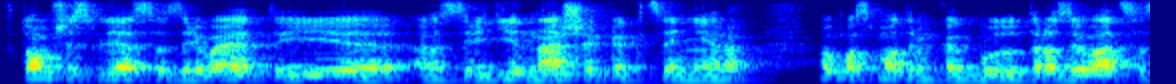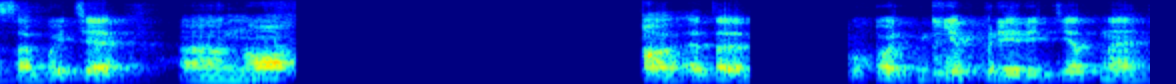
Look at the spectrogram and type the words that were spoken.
в том числе созревает и среди наших акционеров. Мы посмотрим, как будут развиваться события, но это не приоритетная,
